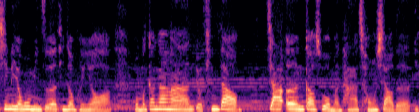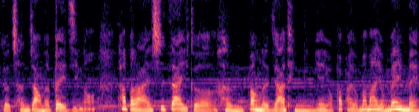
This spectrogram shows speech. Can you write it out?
心理游牧民族的听众朋友啊，我们刚刚啊有听到嘉恩告诉我们他从小的一个成长的背景哦。他本来是在一个很棒的家庭里面，有爸爸、有妈妈、有妹妹，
